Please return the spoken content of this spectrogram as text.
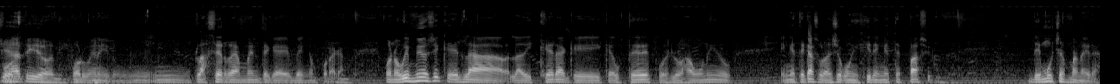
Gracias por, a ti, Donny. por venir. Un, un placer realmente que vengan por acá. Bueno, With Music es la, la disquera que, que a ustedes pues los ha unido, en este caso lo ha hecho coincidir en este espacio, de muchas maneras.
